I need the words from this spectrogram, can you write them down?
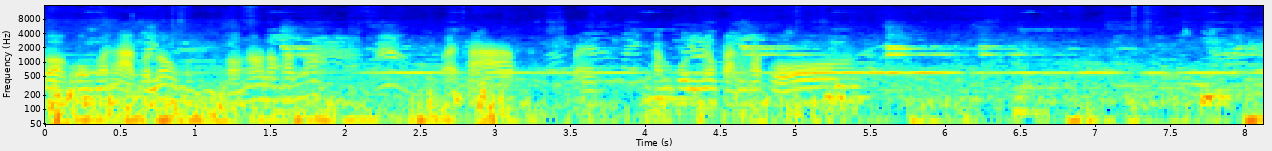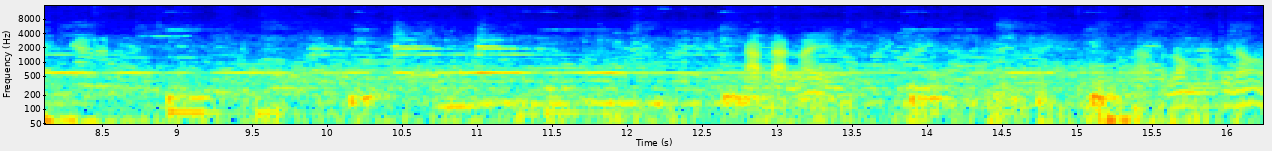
รอบๆองค์พระธาตุพนมของเฮาเนาะครับเนาะไปครับ ไปทำบุญนำกันครับผม ครับด้านในพระธาตุพนมครับพี่น้อง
